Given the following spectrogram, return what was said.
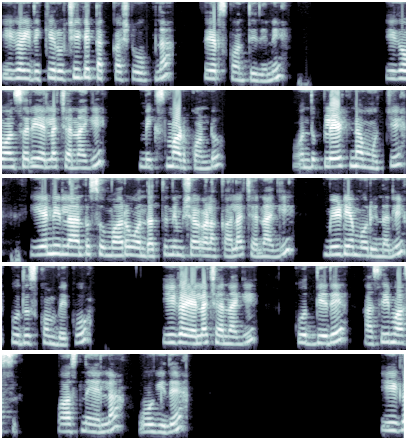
ಈಗ ಇದಕ್ಕೆ ರುಚಿಗೆ ತಕ್ಕಷ್ಟು ಉಪ್ಪನ್ನ ಸೇರಿಸ್ಕೊತಿದ್ದೀನಿ ಈಗ ಒಂದ್ಸರಿ ಎಲ್ಲ ಚೆನ್ನಾಗಿ ಮಿಕ್ಸ್ ಮಾಡಿಕೊಂಡು ಒಂದು ಪ್ಲೇಟ್ನ ಮುಚ್ಚಿ ಏನಿಲ್ಲ ಅಂದರೂ ಸುಮಾರು ಒಂದು ಹತ್ತು ನಿಮಿಷಗಳ ಕಾಲ ಚೆನ್ನಾಗಿ ಮೀಡಿಯಮ್ ಊರಿನಲ್ಲಿ ಕುದಿಸ್ಕೊಬೇಕು. ಈಗ ಎಲ್ಲ ಚೆನ್ನಾಗಿ ಕುದ್ದಿದೆ, ಹಸಿ ಮಾಸ್ ವಾಸನೆ ಎಲ್ಲ ಹೋಗಿದೆ. ಈಗ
